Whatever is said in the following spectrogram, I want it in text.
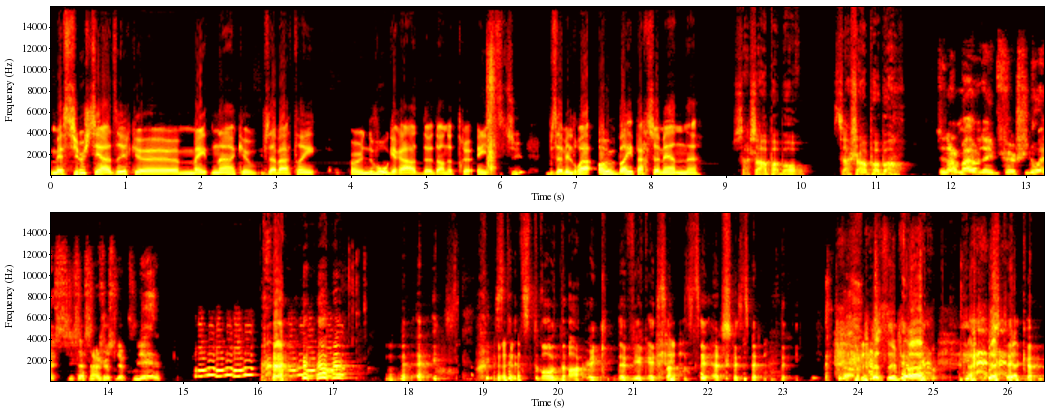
Messieurs, je tiens à dire que maintenant que vous avez atteint un nouveau grade dans notre institut, vous avez le droit à un bain par semaine. Ça sent pas bon. Ça sent pas bon. C'est normal dans un buffet chinois si ça sent juste le poulet. C'était trop dark de virer ça en CHSLD. Je sais pas, hein? J'étais comme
